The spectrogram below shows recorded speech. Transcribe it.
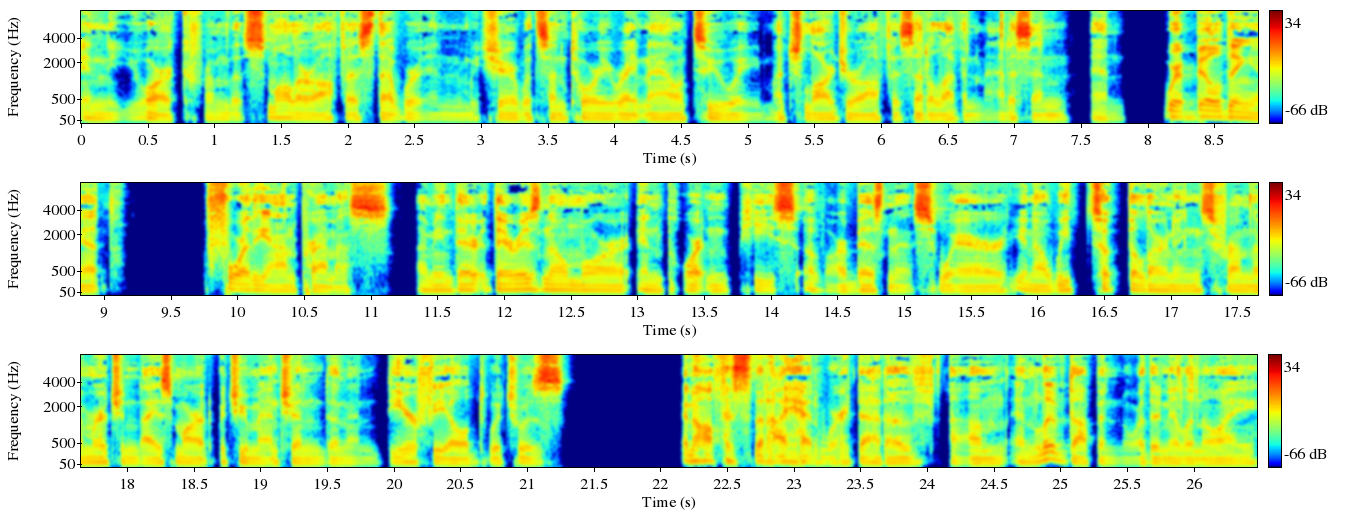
in New York from the smaller office that we're in. We share with Suntory right now to a much larger office at 11 Madison. And we're building it for the on premise. I mean, there there is no more important piece of our business where you know we took the learnings from the merchandise mart, which you mentioned, and then Deerfield, which was an office that I had worked out of um, and lived up in northern Illinois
